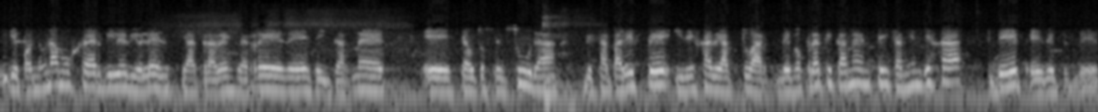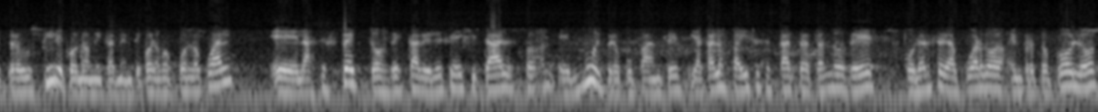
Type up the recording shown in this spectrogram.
y que cuando una mujer vive violencia a través de redes, de internet, eh, se autocensura, desaparece y deja de actuar democráticamente y también deja de, eh, producir económicamente, con lo, con lo cual eh, los efectos de esta violencia digital son muy preocupantes y acá los países están tratando de ponerse de acuerdo en protocolos,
